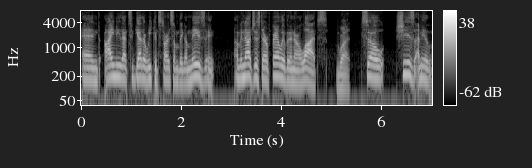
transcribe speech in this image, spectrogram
and I knew that together we could start something amazing. I mean, not just our family, but in our lives. Right. So she's, I mean,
